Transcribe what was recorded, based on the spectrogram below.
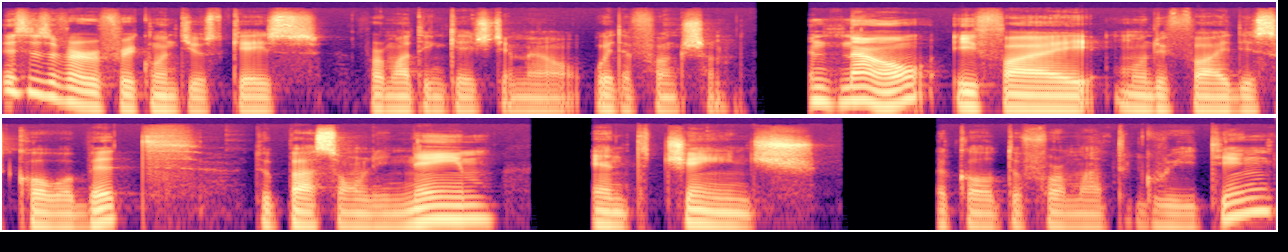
This is a very frequent use case formatting HTML with a function. And now if I modify this call a bit to pass only name and change the call to format greeting,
